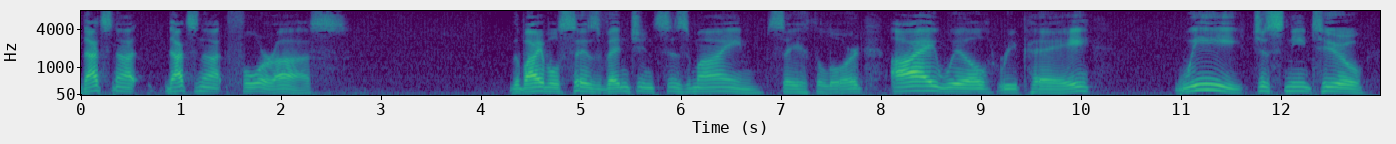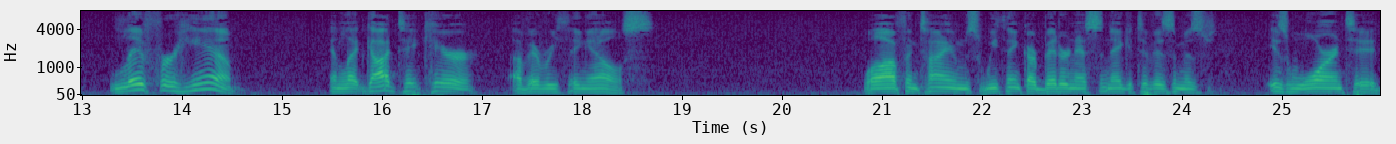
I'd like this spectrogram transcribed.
That's not, that's not for us. The Bible says, Vengeance is mine, saith the Lord. I will repay. We just need to live for Him and let God take care of everything else. Well, oftentimes we think our bitterness and negativism is, is warranted.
